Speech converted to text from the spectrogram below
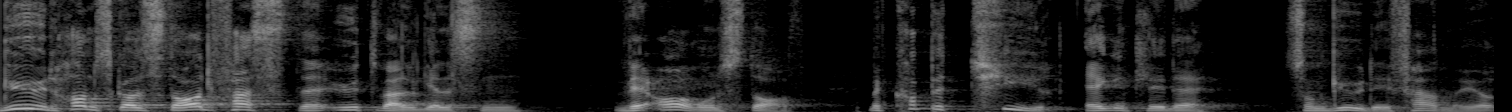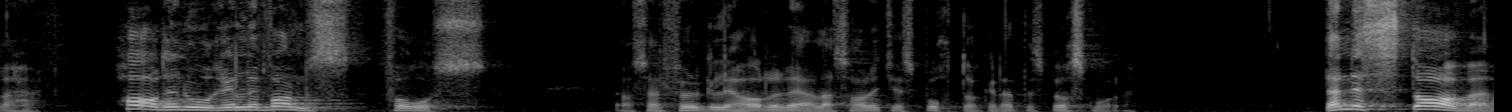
Gud han skal stadfeste utvelgelsen ved Arons stav. Men hva betyr egentlig det som Gud er i ferd med å gjøre her? Har det noe relevans for oss? Ja, Selvfølgelig har det det, ellers hadde jeg ikke spurt dere dette spørsmålet. Denne staven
